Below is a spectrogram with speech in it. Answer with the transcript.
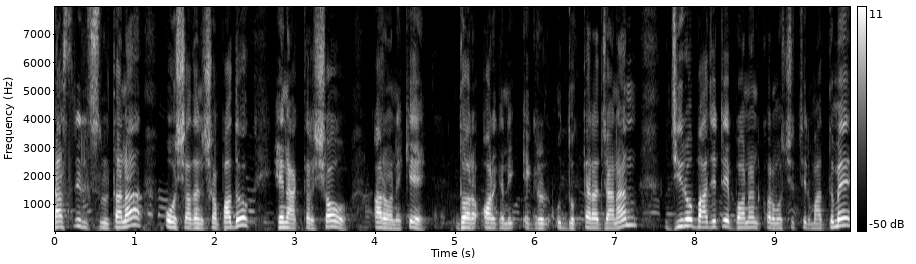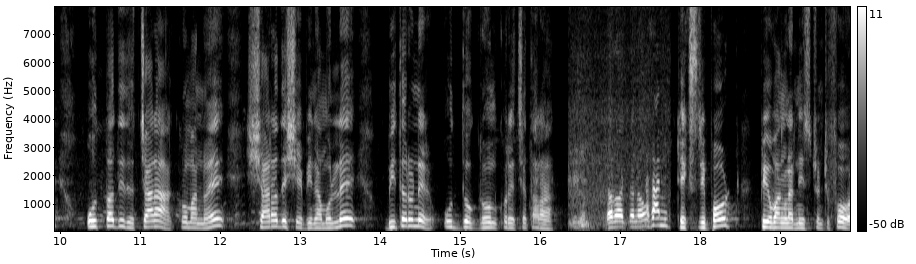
নাসরিল সুলতানা ও সাধারণ সম্পাদক হেনা আক্তার সহ আর অনেকে। দর অর্গানিক এগ্রোর উদ্যোক্তারা জানান, জিরো বাজেটে বনান কর্মসূচির মাধ্যমে উৎপাদিত চারা ক্রমান্বয়ে সারা দেশে বিনামূল্যে বিতরণের উদ্যোগ গ্রহণ করেছে তারা। টেক্সট রিপোর্ট প্রিয় বাংলা নিউজ টোয়েন্টি ফোর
